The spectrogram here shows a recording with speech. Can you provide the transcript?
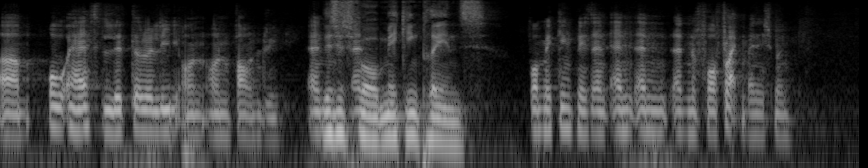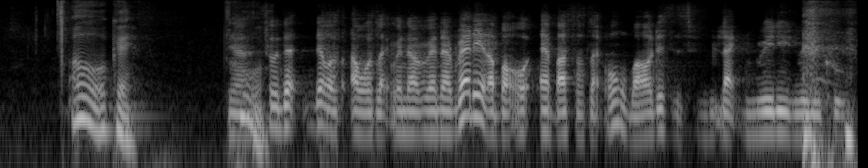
um, OS literally on, on Foundry. And this is and, for making planes. For making planes and, and, and, and for flight management. Oh, okay. Yeah. Cool. So that, that was I was like when I when I read it about Airbus, I was like, oh wow, this is like really really cool.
